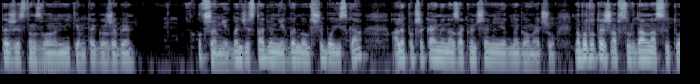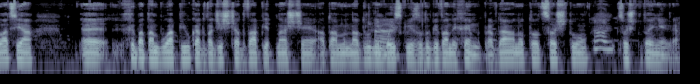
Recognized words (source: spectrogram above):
też jestem zwolennikiem tego, żeby Owszem, niech będzie stadion, niech będą trzy boiska, ale poczekajmy na zakończenie jednego meczu. No bo to też absurdalna sytuacja. E, chyba tam była piłka 22-15, a tam na drugim Tak. boisku jest odgrywany hymn, prawda? No to coś tu, No, coś tutaj nie gra.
